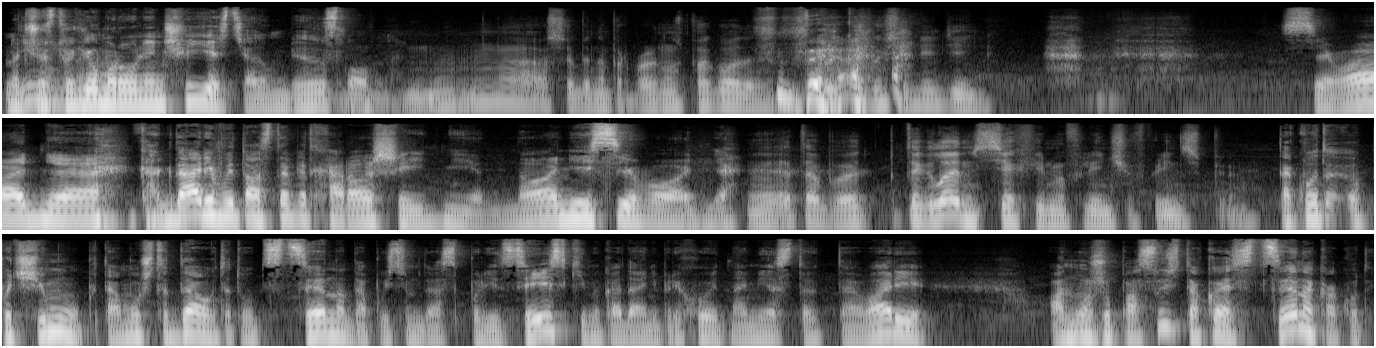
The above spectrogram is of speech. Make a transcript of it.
Но чувство именно- юмора у Линча есть, я думаю, безусловно. Ну, особенно про прогноз погоды. Какой сегодня день? Сегодня... Когда-нибудь наступят хорошие дни, но не сегодня. Это теглайн всех фильмов Линча, в принципе. Так вот, почему? Потому что, да, вот эта вот сцена, допустим, да, с полицейскими, когда они приходят на место аварии, оно же, по сути, такая сцена, как вот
